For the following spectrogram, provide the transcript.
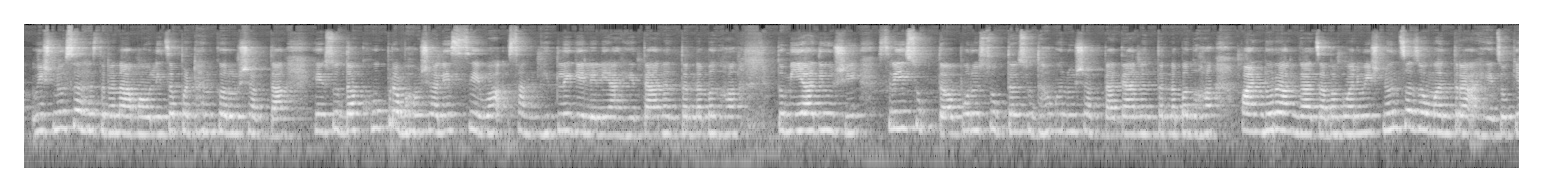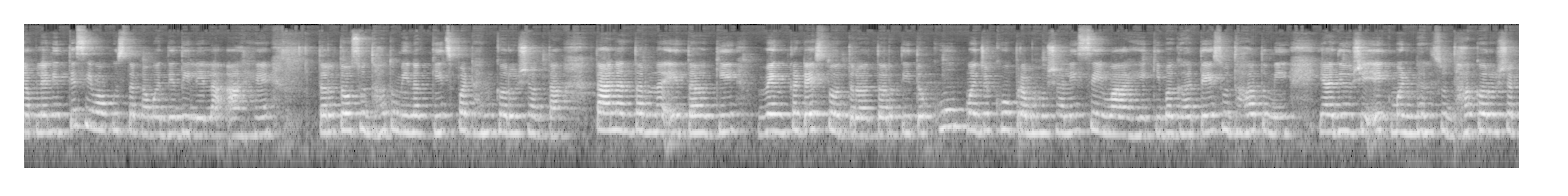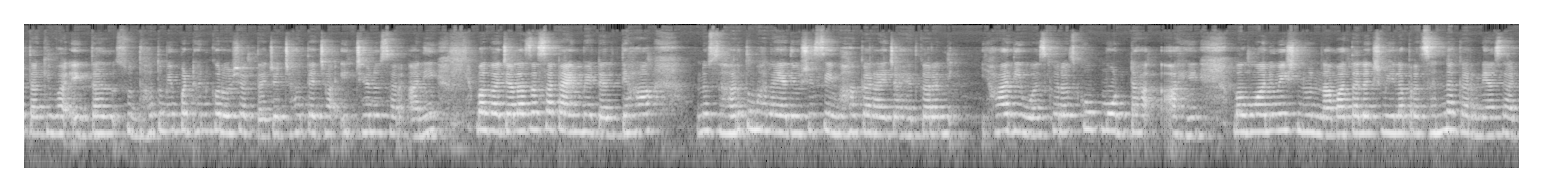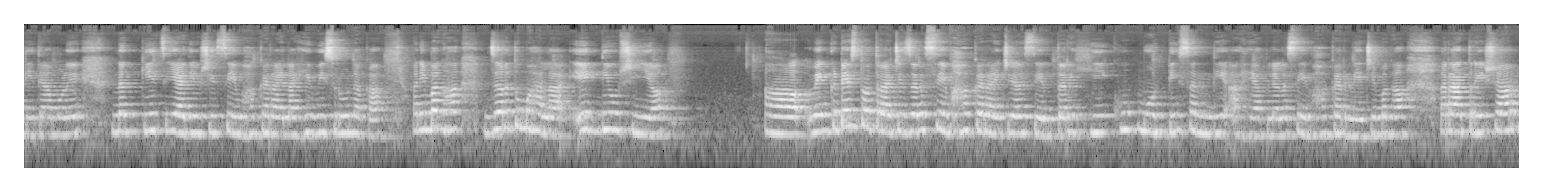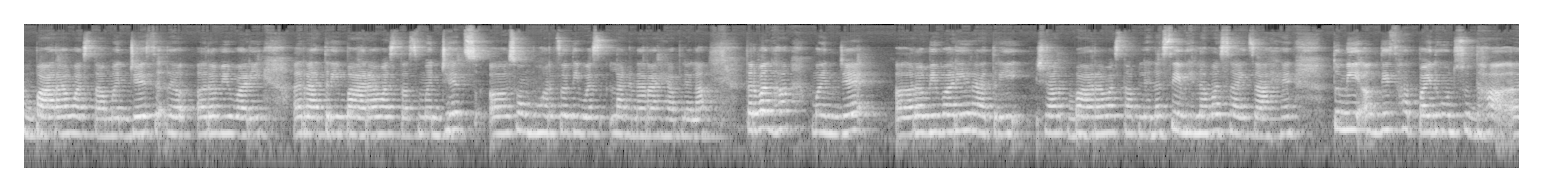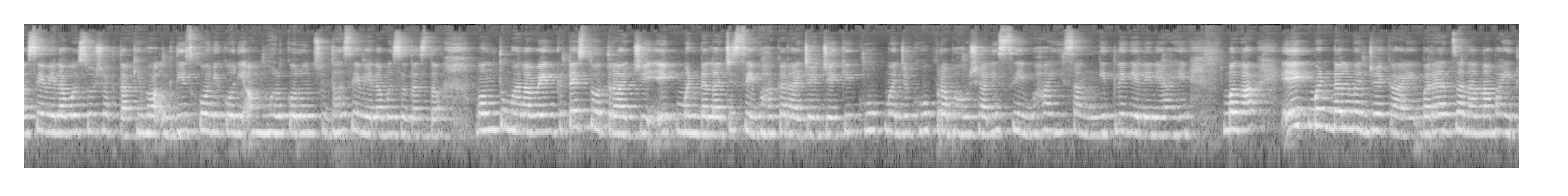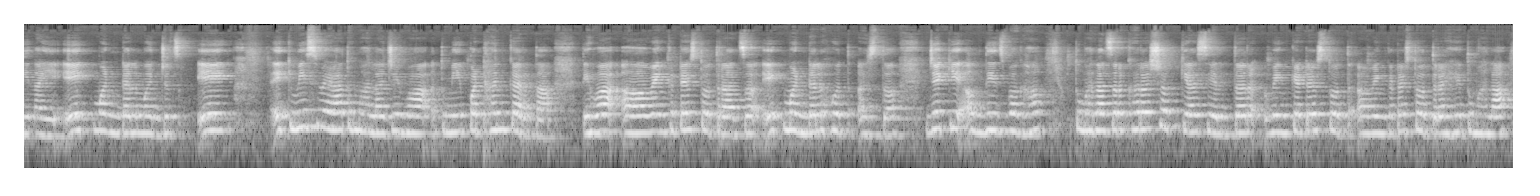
विष्णू सहस्रनामावलीचं पठन करू शकता. हे सुद्धा खूप प्रभावशाली सेवा सांगितले गेलेली आहे. त्यानंतरनं बघा तुम्ही या दिवशी स्त्री सुक्त पुरुष सुक्त सुद्धा म्हणू शकता. त्यानंतरनं बघा पांडुरंगाचा भगवान विष्णूंचा जो मंत्र आहे जो की आपल्या नित्यसेवा पुस्तकामध्ये दिलेला आहे तर तो सुद्धा तुम्ही नक्कीच पठन करू शकता. त्यानंतर न येतं की व्यंकटेश स्तोत्र तर तिथं खूप म्हणजे खूप प्रभावशाली सेवा आहे की बघा ते सुद्धा तुम्ही या दिवशी एक मंडल सुद्धा करू शकता किंवा एकदा सुद्धा तुम्ही पठन करू शकता ज्याच्या त्याच्या इच्छेनुसार. आणि बघा ज्याला जसा टाइम भेटेल त्या नुसार तुम्हाला या दिवशी सेवा करायच्या आहेत. कारण हा दिवस खरंच खूप मोठा आहे. भगवान विष्णूंना माता लक्ष्मीला प्रसन्न करण्यासाठी त्यामुळे नक्कीच या दिवशी सेवा करायलाही विसरू नका. आणि बघा जर तुम्हाला एक दिवशीय व्यंकटेश स्तोत्राची जर सेवा करायची असेल तर ही खूप मोठी संधी आहे आपल्याला सेवा करण्याची. बघा रात्री शार्प बारा वाजता म्हणजेच र रविवारी रात्री बारा वाजताच म्हणजेच सोमवारचा दिवस लागणार आहे आपल्याला. तर बघा म्हणजे रविवारी रात्री शार्प बारा वाजता आपल्याला सेवेला बसायचं आहे. तुम्ही अगदीच हातपाय धुवून सुद्धा सेवेला बसू शकता किंवा अगदीच कोणी कोणी आंघोळ करून सुद्धा सेवेला बसत असतं. मग तुम्हाला व्यंकटेश स्तोत्राची एक मंडलाची सेवा करायची आहे जे की खूप म्हणजे खूप प्रभावशाली सेवा ही सांगितली गेलेली आहे. बघा एक मंडल म्हणजे काय? बऱ्याच जणांना माहिती नाही. एक मंडल म्हणजेच एक एकवीस वेळा तुम्हाला जेव्हा तुम्ही पठन करता तेव्हा व्यंकटेश स्तोत्राचं एक मंडल होत असतं जे की अगदीच बघा तुम्हाला जर खरंच शक्य असेल तर व्यंकटेश स्तोत्र व्यंकटेश स्तोत्र हे तुम्हाला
